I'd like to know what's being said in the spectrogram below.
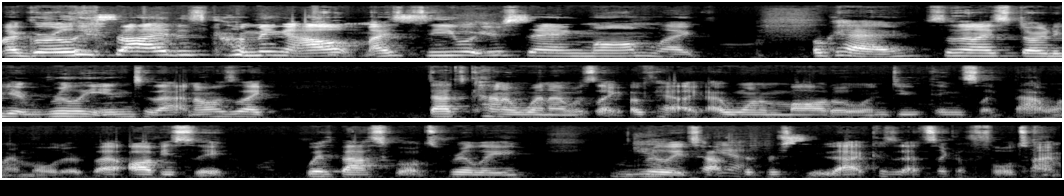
my girly side is coming out. I see what you're saying, mom. Like, okay. So then I started to get really into that, and I was like, that's kind of when I was like, okay, like I want to model and do things like that when I'm older. But obviously, with basketball, it's really really tough yeah. to pursue that because that's like a full time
